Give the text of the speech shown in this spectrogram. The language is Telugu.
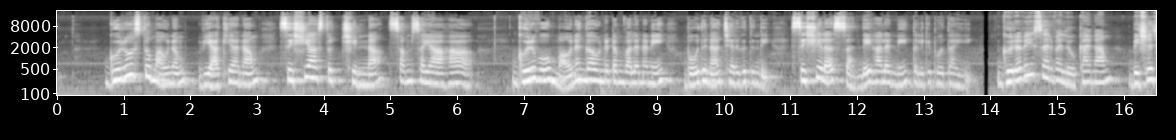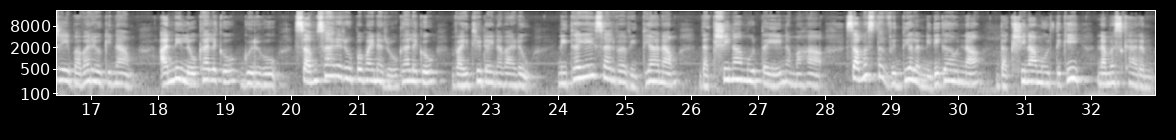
గురుస్తు మౌనం వ్యాఖ్యానం శిష్యాస్తు చిన్న సంశయాహ. గురువు మౌనంగా ఉండటం వలననే బోధన జరుగుతుంది. శిష్యుల సందేహాలన్నీ తొలగిపోతాయి. గురవే సర్వలోకానాం బిషజై భవరోగినాం అన్ని లోకాలకు గురువు సంసార రూపమైన రోగాలకు వైద్యుడైనవాడు. నిధయే సర్వ విద్యానాం దక్షిణామూర్తయే నమ. సమస్త విద్యల నిధిగా ఉన్న దక్షిణామూర్తికి నమస్కారం.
